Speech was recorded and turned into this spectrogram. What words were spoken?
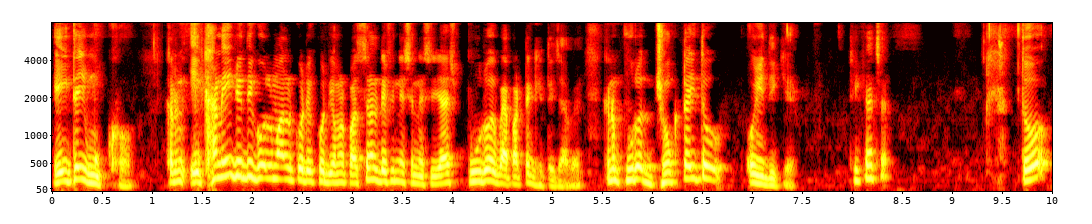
এইটাই মুখ্য। কারণ এখানেই যদি গোলমাল করে করি, আমার পার্সোনাল ডেফিনেশন এসে যায়, পুরো ব্যাপারটা ঘেটে যাবে। কারণ পুরো ঝোঁকটাই তো ওই দিকে ঠিক আছে? তো,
